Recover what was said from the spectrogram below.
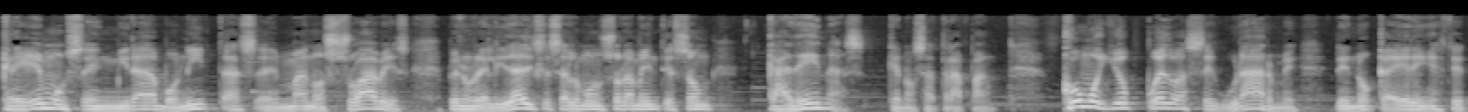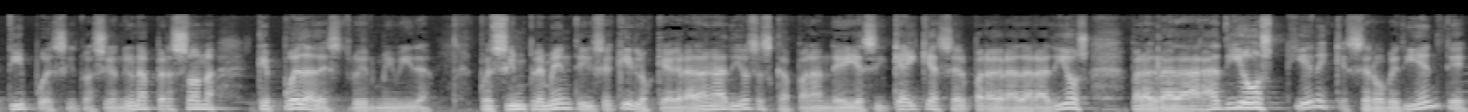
Creemos en miradas bonitas, en manos suaves, pero en realidad, dice Salomón, solamente son cadenas que nos atrapan. ¿Cómo yo puedo asegurarme de no caer en este tipo de situación, de una persona que pueda destruir mi vida? Pues simplemente dice aquí, los que agradan a Dios escaparán de ellas. ¿Y qué hay que hacer para agradar a Dios? Para agradar a Dios tiene que ser obediente.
